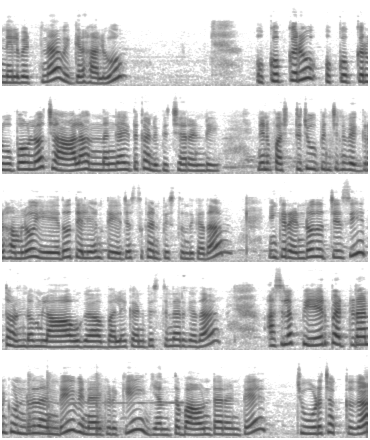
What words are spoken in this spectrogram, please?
నిలబెట్టిన విగ్రహాలు. ఒక్కొక్కరు ఒక్కొక్క రూపంలో చాలా అందంగా అయితే కనిపించారండి. నేను ఫస్ట్ చూపించిన విగ్రహంలో ఏదో తెలియని తేజస్సు కనిపిస్తుంది కదా. ఇంక రెండోది వచ్చేసి తొండం లావుగా భలే కనిపిస్తున్నారు కదా. అసలు పేరు పెట్టడానికి ఉండదండి వినాయకుడికి. ఎంత బాగుంటారంటే చూడ చక్కగా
